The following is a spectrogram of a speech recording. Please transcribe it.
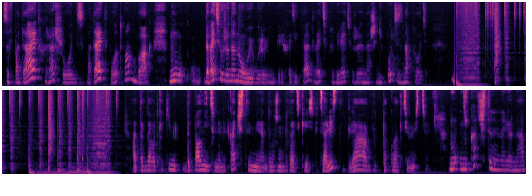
совпадает хорошо, не совпадает, вот вам баг. Ну, давайте уже на новый уровень переходить, да, давайте проверять уже наши гипотезы на проде. А тогда вот какими дополнительными качествами должен обладать QA-специалист для вот такой активности? Ну, не качественными, наверное,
